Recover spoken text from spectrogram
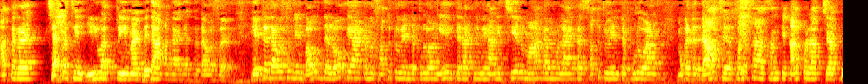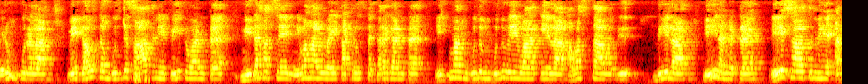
අතර සැපසේ ජීවත් වීම බෙදා හදාගත්ත දවස. හෙට දවස මේ බෞද්ධ ලෝකයාටම සතුටු වෙන්න පුළුවන්. ඒ විතරක් නෙවෙයි අනිත් සියලුම ආගම් වලට සතුටු වෙන්න පුළුවන්. මොකද 16 සොලසා සංඛ්‍ය කල්පලක්ෂයක් පෙරම් පුරලා මේ ගෞතම බුද්ධ ශාසනය පිහිටවන්නට නිදහසේ නිවහල් වෙයි කටයුත්ත කරගන්නට ඉක්මන් බුදුන් බුදු වේවා කියලා අවස්ථාව දීලා ඊළඟට ඒ ශාසනයේ අර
